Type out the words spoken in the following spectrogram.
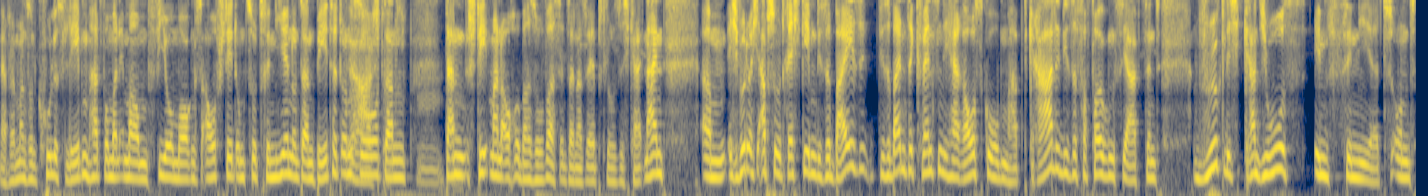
Ja, wenn man so ein cooles Leben hat, wo man immer um 4 Uhr morgens aufsteht, um zu trainieren und dann betet und ja, so, stimmt. dann, mhm. dann steht man auch über sowas in seiner Selbstlosigkeit. Nein, ähm, ich würde euch absolut recht geben, diese, Be diese beiden Sequenzen, die ihr herausgehoben habt, gerade diese Verfolgungsjagd, sind wirklich grandios inszeniert. Und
